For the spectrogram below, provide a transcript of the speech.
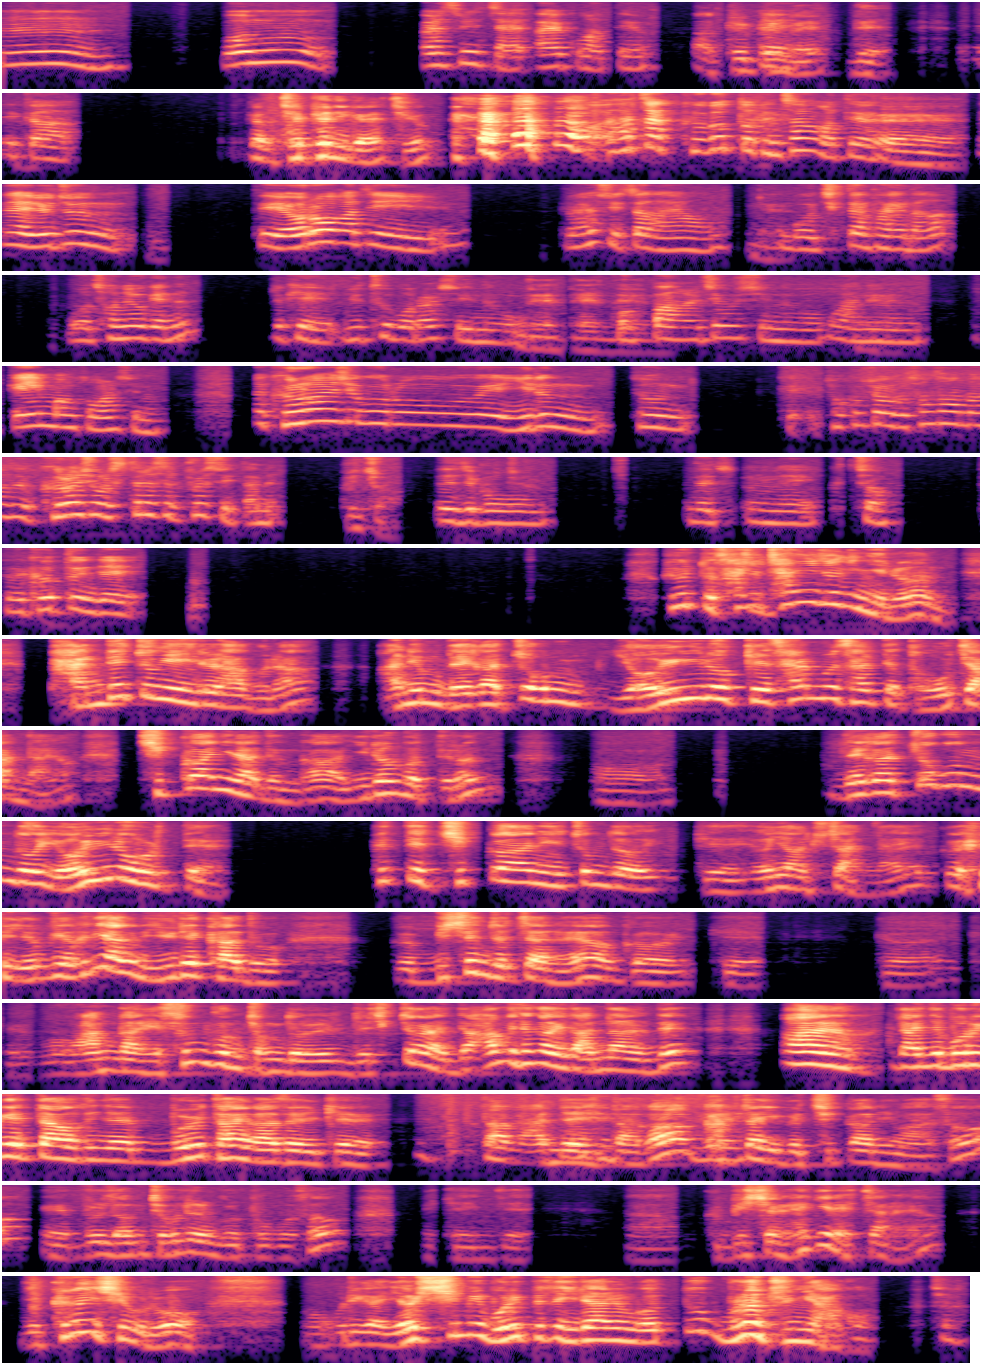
음, 뭔 말씀인지 알 것 같아요. 아 그런가요? 네. 그러니까 그럼 제 편인가요 지금? 어, 살짝 그것도 괜찮은 것 같아요. 네. 그냥 요즘 되게 여러 가지를 할 수 있잖아요. 네. 뭐 직장 다니다가 뭐 저녁에는 이렇게 유튜버를 할 수 있는 거고 네, 네, 네. 먹방을 찍을 수 있는 거고 아니면 게임 방송을 할 수 있는 거. 그런 식으로의 일은 전 적극적으로 찬성한다고 생각. 그런 식으로 스트레스를 풀 수 있다면. 그렇죠. 근데 이제 뭐 근데 음, 네 그쵸. 근데 그것도 이제 그리고 또 사실 창의적인 일은 반대쪽의 일을 하거나 아니면 내가 조금 여유롭게 삶을 살 때 더 오지 않나요? 직관이라든가 이런 것들은 어, 내가 조금 더 여유로울 때 그때 직관이 좀 더 이렇게 영향을 주지 않나요? 그 우리가 흔히 하는 유레카도 그 미션 줬잖아요. 그, 이렇게 그, 그 왕관의 순금 정도를 이제 측정을 하는데 아무 생각이 안 나는데 아유 나 이제 모르겠다 하고 이제 목욕탕에 가서 이렇게 딱 앉아 있다가 네. 갑자기 그 직관이 와서 예, 물 넘쳐 흐르는 걸 보고서 이렇게 이제 어, 그 미션을 해결했잖아요. 이제 그런 식으로 어, 우리가 열심히 몰입해서 일하는 것도 물론 중요하고.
